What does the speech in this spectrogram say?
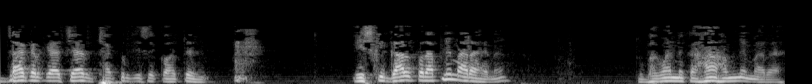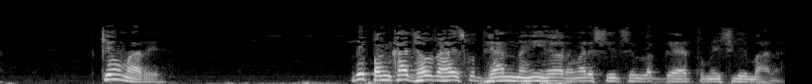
जाकर के आचार्य ठाकुर जी से कहते हैं, इसके गाल पर आपने मारा है ना? तो भगवान ने कहा हाँ हमने मारा है। क्यों मारे? अरे, पंखा झल रहा है, इसको ध्यान नहीं है और हमारे सिर से लग गया तो मैं इसलिए मारा।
